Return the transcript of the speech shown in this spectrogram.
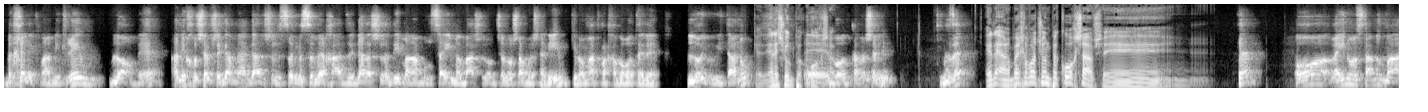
בחלק מהמקרים, לא הרבה. אני חושב שגם מהגל של 2021 זה גל השלדים הבורסאיים הבא של עוד 3-4 שנים, כי לא מעט מהחברות האלה לא יהיו איתנו. כן, אלה שהונפקו אה, עכשיו. בעוד כמה שנים. מה זה? אלה הרבה חברות שהונפקו עכשיו, ש... כן, או ראינו סתם דוגמה,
